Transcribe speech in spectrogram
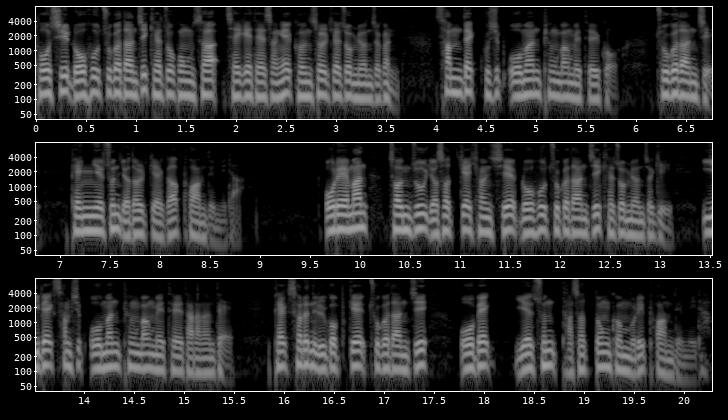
도시 노후 주거 단지 개조 공사 재개 대상의 건설 개조 면적은 395만 평방미터이고 주거 단지 168개가 포함됩니다. 올해만 전주 6개 현시의 노후 주거단지 개조 면적이 235만 평방미터에 달하는데 137개 주거단지 565동 건물이 포함됩니다.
